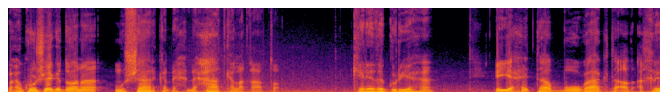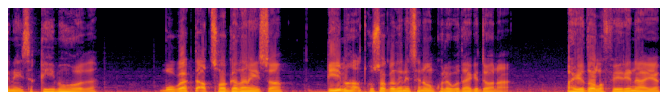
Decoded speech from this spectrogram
waxaan kuu sheegi doonaa mushaarka dhexdhexaadka la qaato kirada guryaha iyo xitaa buugaagta aad akhrinaysa qiimahooda. Buugaagta aad soo gadanayso qiimaha aad ku soo gadanaysana waan kula wadaagi doonaa. Iyadoo la fiirinayo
